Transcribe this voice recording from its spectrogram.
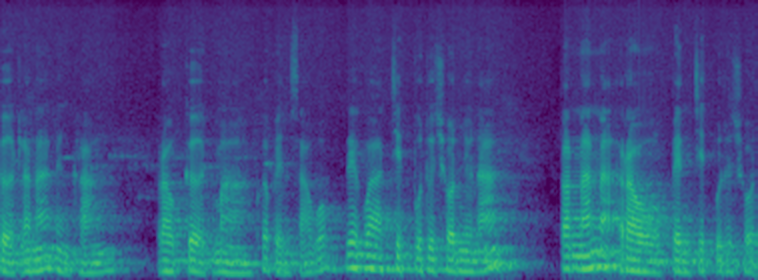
เกิดแล้วนะหนึ่งครั้ง เราเกิดมาเพื่อเป็นสาวก เรียกว่าจิตปุถุชนอยู่นะ ตอนนั้นนะเราเป็นจิตปุถุชน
